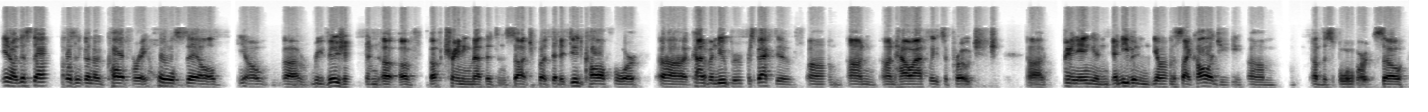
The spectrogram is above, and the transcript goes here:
you know, this stuff wasn't going to call for a wholesale, you know, uh, revision of, of, of, training methods and such, but that it did call for uh, kind of a new perspective um, on, on how athletes approach uh, training and, and even, you know, the psychology um, of the sport. So,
